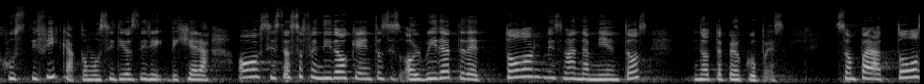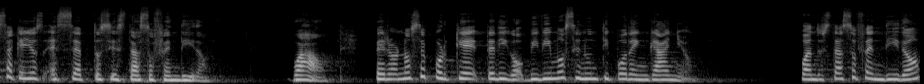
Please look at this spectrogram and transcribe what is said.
justifica, como si Dios dijera, oh, si estás ofendido, ok, entonces olvídate de todos mis mandamientos, no te preocupes. Son para todos aquellos excepto si estás ofendido. Wow. Pero no sé por qué, te digo, vivimos en un tipo de engaño. Cuando estás ofendido,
